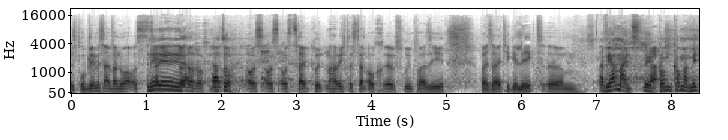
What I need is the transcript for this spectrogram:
Das Problem ist einfach nur aus, nee, Zeit, nee, nee, doch, doch, doch, so. aus, aus, aus, Zeitgründen habe ich das dann auch äh, früh quasi beiseite gelegt. Ähm, Aber wir haben eins. Ja. Komm, komm, mal mit,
